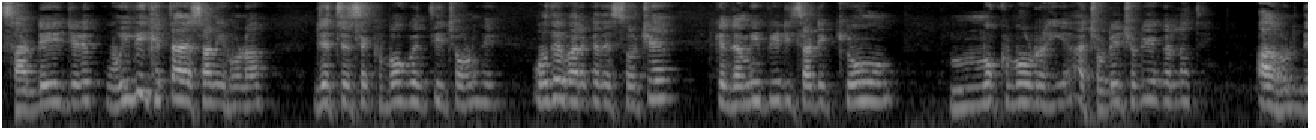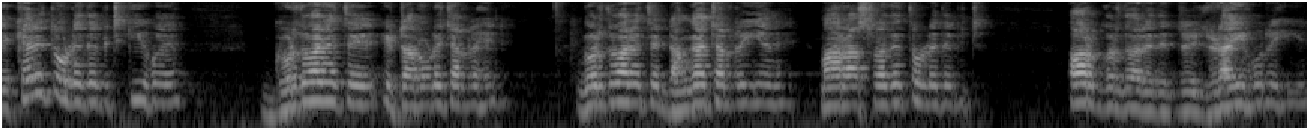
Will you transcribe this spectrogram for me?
ਸਾਡੇ ਜਿਹੜੇ ਕੋਈ ਵੀ ਖਿੱਤਾ ਐਸਾ ਨਹੀਂ ਹੋਣਾ ਜਿੱਥੇ ਸਿੱਖ ਬਹੁਗਿਣਤੀ ਚ ਹੋਣਗੇ ਉਹਦੇ ਬਾਰੇ ਕਦੇ ਸੋਚਿਆ ਕਿ ਨਵੀਂ ਪੀੜ੍ਹੀ ਸਾਡੀ ਕਿਉਂ ਮੁੱਖ ਮੋੜ ਰਹੀ ਹੈ। ਆ ਛੋਟੀਆਂ ਛੋਟੀਆਂ ਗੱਲਾਂ ਤੇ। ਆ ਹੁਣ ਦੇਖਿਆ ਨਹੀਂ ਢੋਲੇ ਦੇ ਵਿੱਚ ਕੀ ਹੋਇਆ? ਗੁਰਦੁਆਰੇ ਤੇ ਇੱਟਾਂ ਰੋੜੇ ਚੱਲ ਰਹੇ ਨੇ। ਗੁਰਦੁਆਰੇ ਤੇ ਡਾਂਗਾ ਚੱਲ ਰਹੀਆਂ ਨੇ ਮਹਾਰਾਸ਼ਟਰ ਦੇ ਢੋਲੇ ਦੇ ਵਿੱਚ। ਔਰ ਗੁਰਦੁਆਰੇ ਦੇ ਲੜਾਈ ਹੋ ਰਹੀ ਹੈ।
